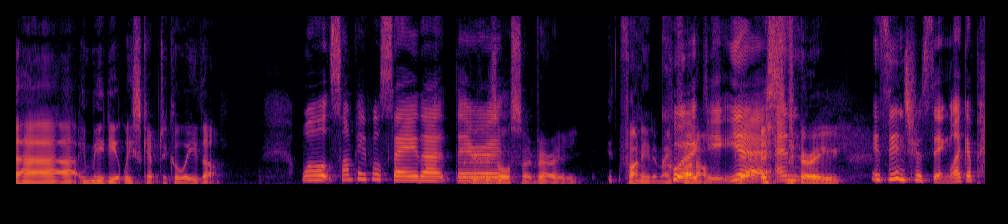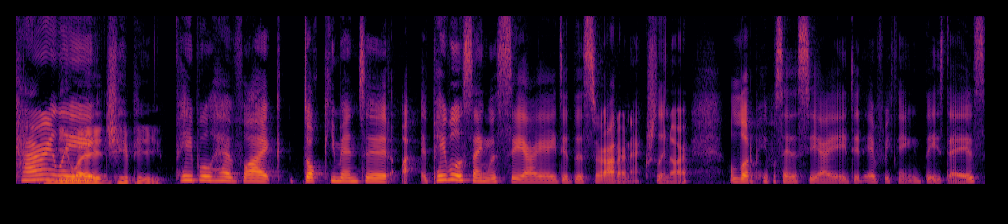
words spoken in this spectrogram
uh, immediately skeptical either. well, some people say that But it is also very funny to make fun of. Quirky, yeah, it's and- very it's interesting. Like, apparently, new age hippie. people have like documented. People are saying the CIA did this, so I don't actually know. A lot of people say the CIA did everything these days,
